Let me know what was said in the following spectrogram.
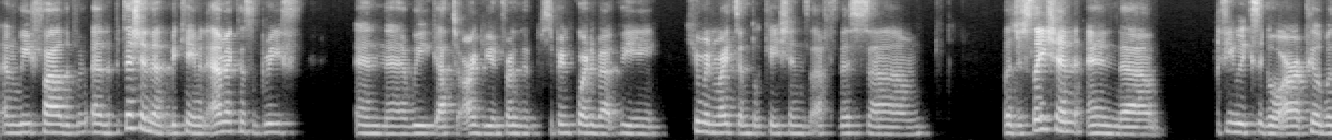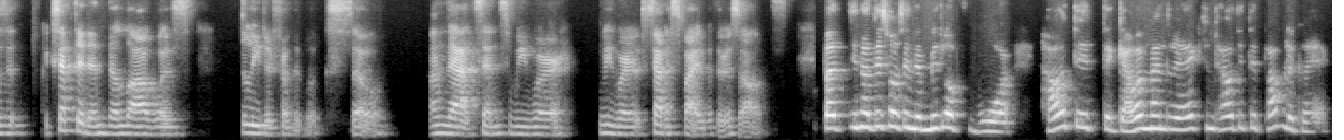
And we filed a, a petition that became an amicus brief. And uh, we got to argue in front of the Supreme Court about the human rights implications of this um, legislation. And uh, a few weeks ago, our appeal was accepted and the law was deleted from the books. So on that sense, we were we were satisfied with the results. But you know, this was in the middle of war. How did the government react and how did the public react?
